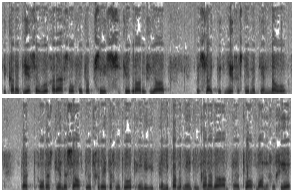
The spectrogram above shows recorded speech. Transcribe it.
Die Kanadese Hooggeregshof het op 6 Februarie verjaar besluit met 9 stemme teen 0 dat ondersteunde selfdood gewettig moet word en die in die parlement in Kanada uh, 12 maande gegee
